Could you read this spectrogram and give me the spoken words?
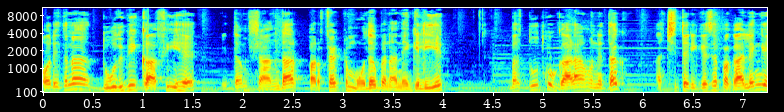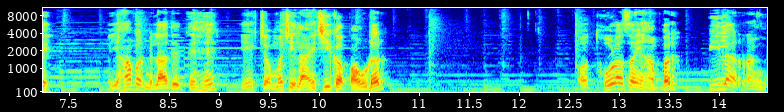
और इतना दूध भी काफ़ी है, एकदम शानदार, परफेक्ट, मोदक बनाने के लिए। बस दूध को गाढ़ा होने तक अच्छी तरीके से पका लेंगे। यहाँ पर मिला देते हैं एक चम्मच इलायची का पाउडर और थोड़ा सा यहाँ पर पीला रंग।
